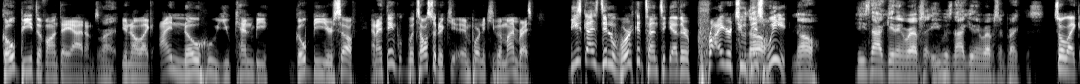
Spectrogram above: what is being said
go be Davante Adams. Right. You know, like I know who you can be. Go be yourself. And I think what's also to keep, important to keep in mind, Brice, these guys didn't work a ton together prior to this week. No. He's not getting reps. He was not getting reps in practice. So like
